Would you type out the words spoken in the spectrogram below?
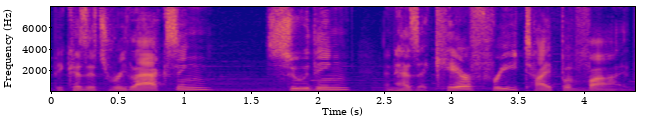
because it's relaxing, soothing, and has a carefree type of vibe.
